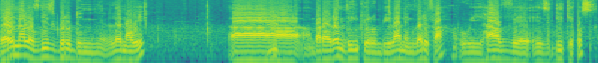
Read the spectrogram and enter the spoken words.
The owner of this building ran away, uh, but I don't think you'll be learning very far. We have uh, his details,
